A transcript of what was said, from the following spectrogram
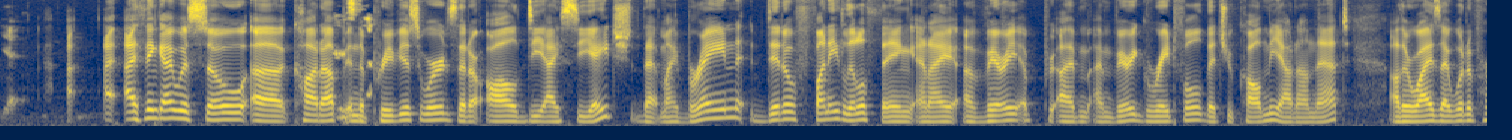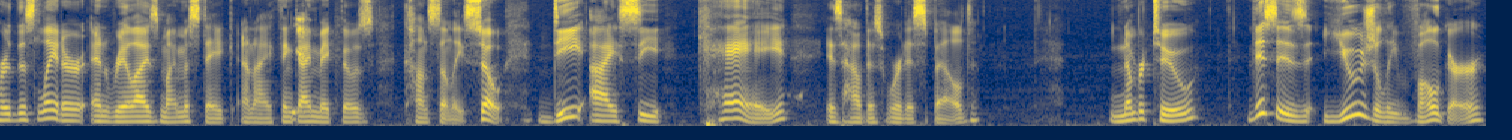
yeah, I, I think I was so uh, caught up in the previous words that are all D I C H that my brain did a funny little thing, and I a very I'm I'm very grateful that you called me out on that. Otherwise, I would have heard this later and realized my mistake, and I think I make those constantly. So D I C K is how this word is spelled. Number two, this is usually vulgar,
